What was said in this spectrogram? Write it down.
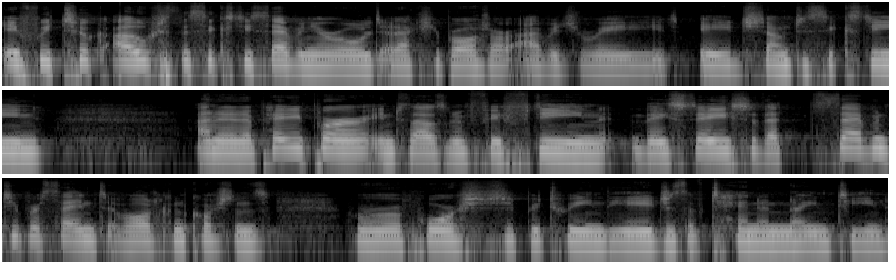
If we took out the 67 year old, it actually brought our average age down to 16. And in a paper in 2015, they stated that 70% of all concussions were reported between the ages of 10 and 19.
